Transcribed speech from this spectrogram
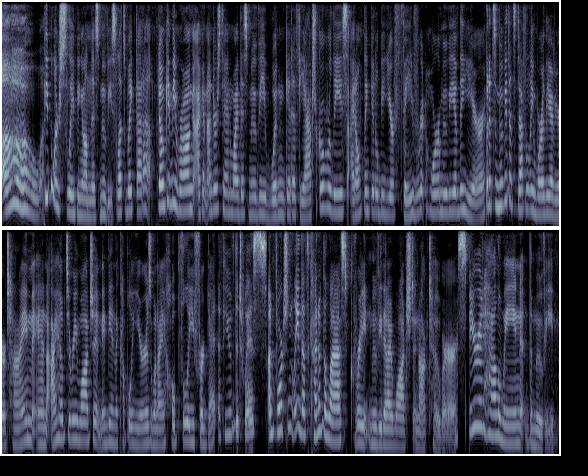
Oh, people are sleeping on this movie, so let's wake that up. Don't get me wrong, I can understand why this movie wouldn't get a theatrical release. I don't think it'll be your favorite horror movie of the year, but it's a movie that's definitely worthy of your time, and I hope to rewatch it maybe in a couple years when I hopefully forget a few of the twists. Unfortunately, that's kind of the last great movie that I watched in October. Spirit Halloween, the movie,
